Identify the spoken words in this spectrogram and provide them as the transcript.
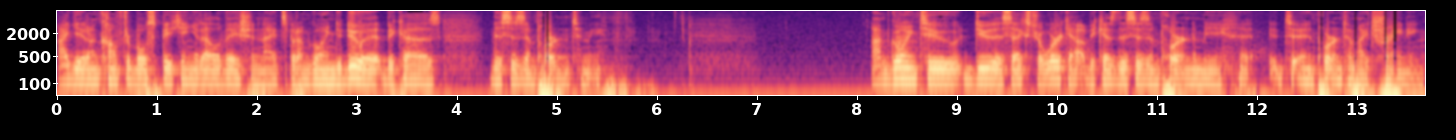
I get uncomfortable speaking at elevation nights, but I'm going to do it because this is important to me. I'm going to do this extra workout because this is important to me, to, important to my training.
